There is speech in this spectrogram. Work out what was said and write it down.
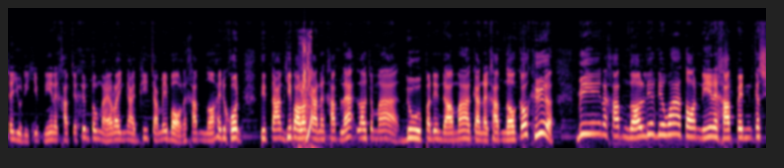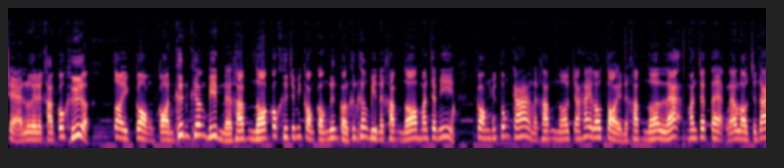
จะอยู่ในคลิปนี้นะครับจะขึ้นตรงไหนอะไรไงพี่จะไม่บอกนะครับเนาะให้ทุกคนติดตามคลิปเอาแล้วกันนะครับ และเราจะมาดูประเด็นดราม่ากันนะครับเนาะก็คือมีนะครับเนาะเรียกได้ว่าตอนนี้นะครับเป็นกระแสเลยนะครับก็คือต่อยกล่องก่อนขึ้นเครื่องบินนะครับเนาะก็คือจะมีกล่องกล่องหนึงก่อนขึ้นเครื่องบินนะครับเนาะมันจะมีกล่องอยู่ตรงกลางนะครับเนาะจะให้เราต่อยนะครับเนาะและมันจะแตกแล้วเราจะได้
